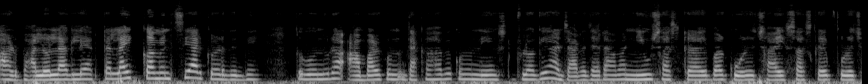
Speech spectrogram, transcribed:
আর ভালো লাগলে একটা লাইক কমেন্ট শেয়ার করে দেবে। তো বন্ধুরা, আবার কোনো, দেখা হবে কোনো নেক্সট ব্লগে আর যারা যারা আমার নিউ সাবস্ক্রাইবার করে সাবস্ক্রাইব করেছ,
